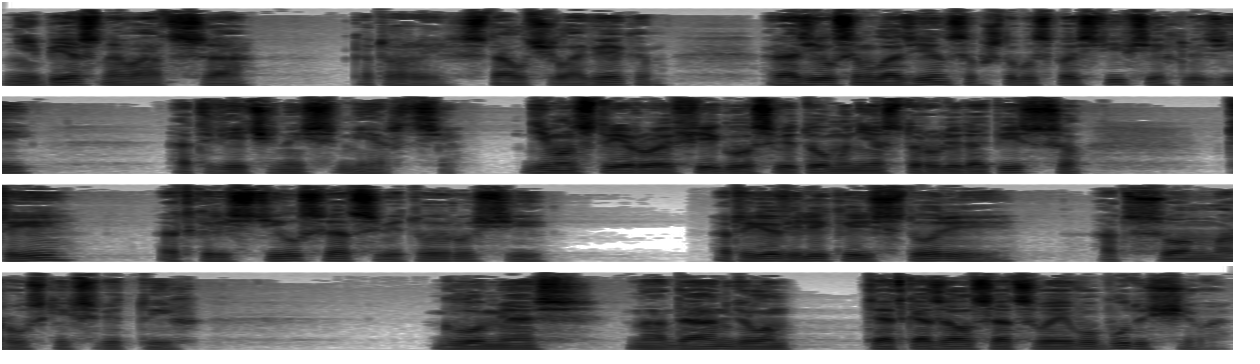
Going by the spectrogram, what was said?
небесного Отца, который стал человеком родился младенцем, чтобы спасти всех людей от вечной смерти. демонстрируя фигу святому Нестору-летописцу, ты открестился от Святой Руси, от ее великой истории, от сонма русских святых. Глумясь над ангелом, ты отказался от своего будущего,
